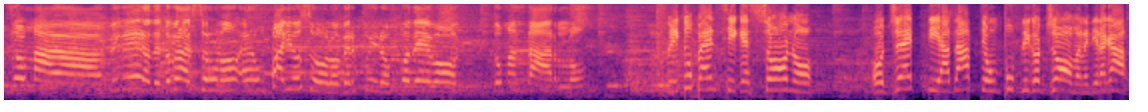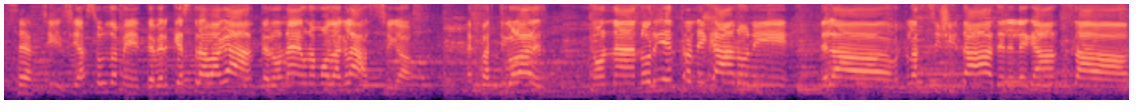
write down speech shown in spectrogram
insomma vedere, ho detto però è solo uno, è un paio solo, per cui non potevo domandarlo. Quindi tu pensi che sono oggetti adatti a un pubblico giovane, di ragazze? Sì, sì, assolutamente, perché è stravagante, non è una moda classica, è particolare, non, non rientra nei canoni della classicità, dell'eleganza,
